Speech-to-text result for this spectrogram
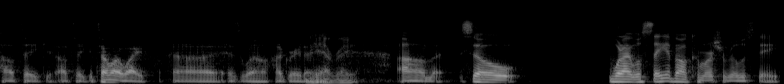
I'll take it. I'll take it. Tell my wife uh, as well how great I am. Yeah, right. Um, so, what I will say about commercial real estate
